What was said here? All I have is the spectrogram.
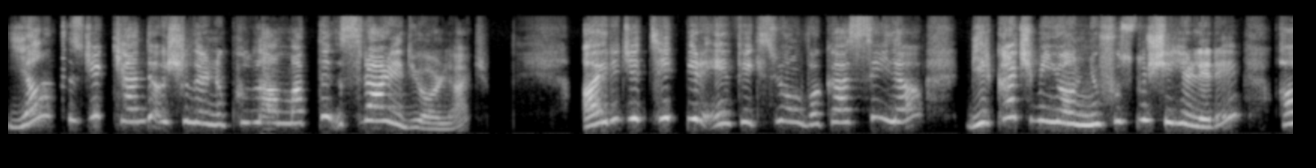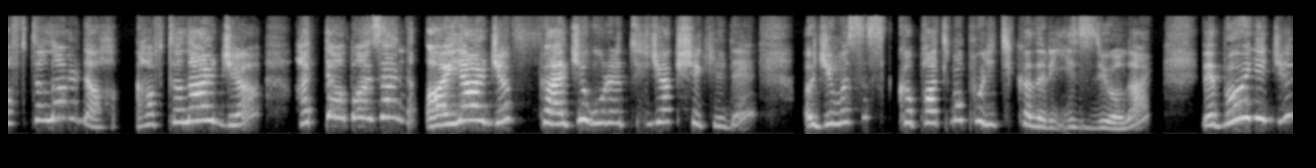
yalnızca kendi aşılarını kullanmakta ısrar ediyorlar. Ayrıca tek bir enfeksiyon vakasıyla birkaç milyon nüfuslu şehirleri haftalarda haftalarca hatta bazen aylarca felce uğratacak şekilde acımasız kapatma politikaları izliyorlar ve böylece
